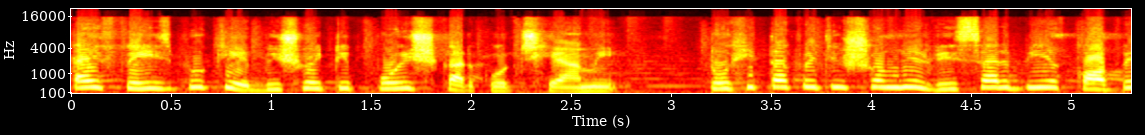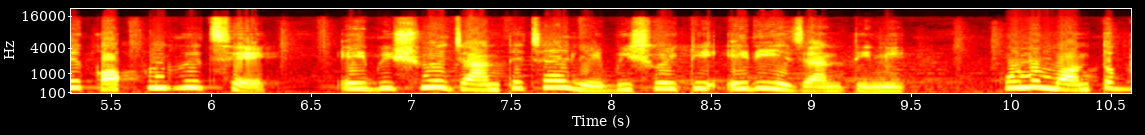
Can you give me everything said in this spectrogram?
তাই ফেসবুকে বিষয়টি পরিষ্কার করছি আমি। তহিতা প্রীতির সঙ্গে রিসার বিয়ে কবে, কখন হয়েছে এই বিষয়ে জানতে চাইলে বিষয়টি এড়িয়ে যান তিনি। কোনো মন্তব্য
